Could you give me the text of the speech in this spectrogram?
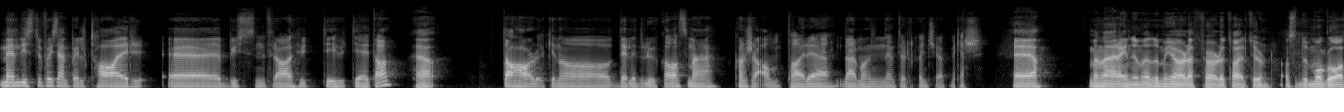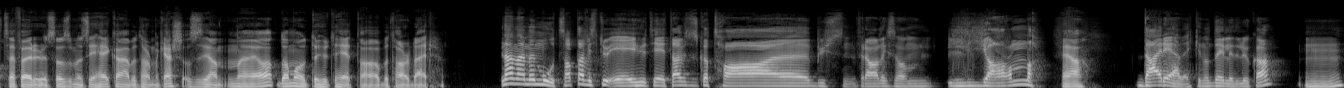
Men hvis du f.eks. tar uh, bussen fra Hutti Huttiheita, Ja. da har du ikke noe Deli de Luca, da, som jeg kanskje antar er der man eventuelt kan kjøpe med cash. Eh, ja. Men jeg regner med at du må gjøre det før du tar turen. Altså Du må gå til førerhuset og så må du si 'hei, kan jeg betale med cash?' Og så sier han ja, da må du til Hutteheita og betale der. Nei, nei, men motsatt, da. Hvis du er i Hutiata, hvis du skal ta eh, bussen fra liksom Lian, da. Ja. Der er det ikke noe Deli de Luca. Mm.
